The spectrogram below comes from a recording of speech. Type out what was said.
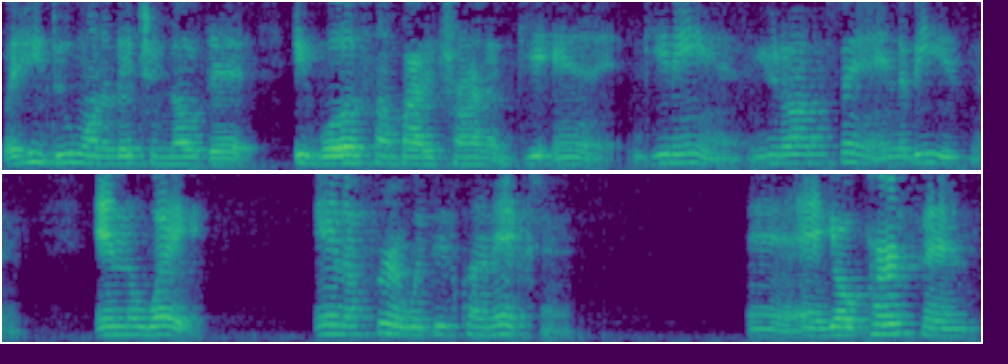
But he do want to let you know that it was somebody trying to get in, get in. You know what I'm saying? In the business, in the way, interfere with this connection, and and your person,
